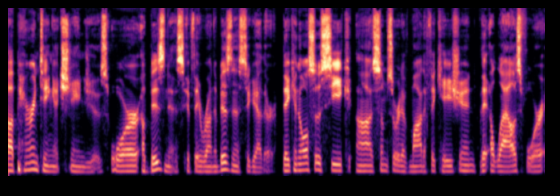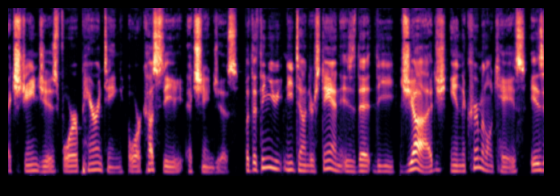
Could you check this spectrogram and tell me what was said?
uh, parenting exchanges or a business if they run a business together. They can also seek uh, some sort of modification that allows for exchanges for parenting or custody exchanges. But the thing you need to understand is that the judge in the criminal case is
